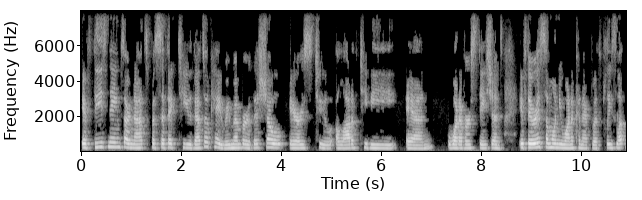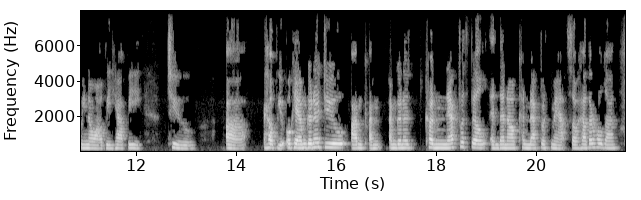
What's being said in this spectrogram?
if these names are not specific to you, that's okay. Remember, this show airs to a lot of TV and whatever stations. If there is someone you want to connect with, please let me know. I'll be happy to uh, help you. Okay, I'm gonna do. I'm I'm I'm gonna connect with Bill and then I'll connect with Matt. So Heather, hold on.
